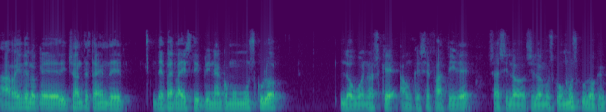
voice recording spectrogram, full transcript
a raíz de lo que he dicho antes también, de, ver la disciplina como un músculo, lo bueno es que aunque se fatigue, o sea, si lo, si lo vemos como un músculo, que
